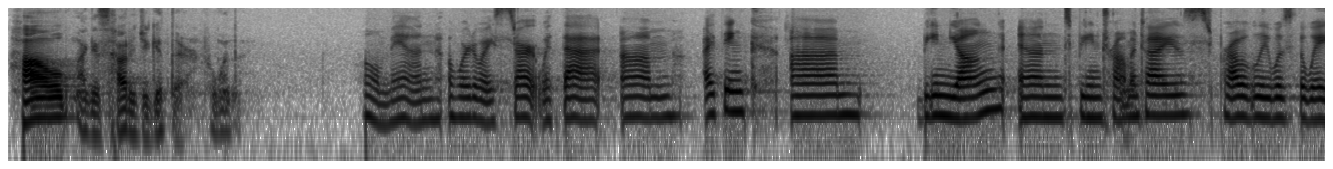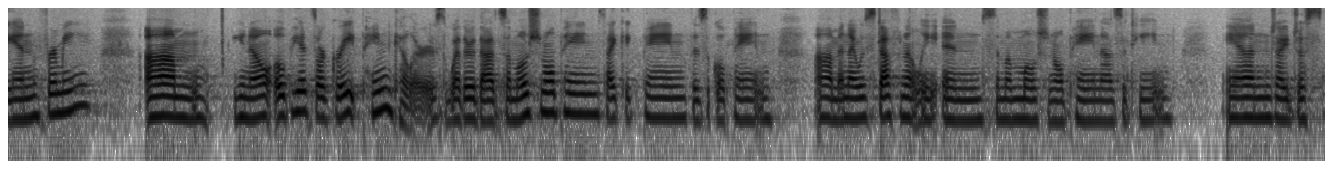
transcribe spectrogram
How, I guess, how did you get there, for one thing? Oh man, where do I start with that? Um, I think um, being young and being traumatized probably was the way in for me. Um, you know, opiates are great painkillers, whether that's emotional pain, psychic pain, physical pain. Um, and I was definitely in some emotional pain as a teen. And I just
